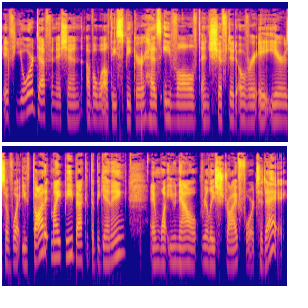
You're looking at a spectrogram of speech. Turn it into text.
if your definition of a wealthy speaker has evolved and shifted over eight years of what you thought it might be back at the beginning and what you now really strive for today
